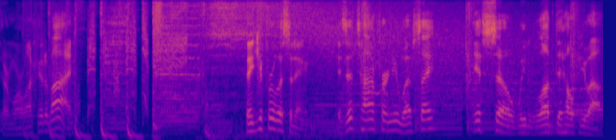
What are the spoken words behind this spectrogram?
they're more likely to buy. Thank you for listening. Is it time for a new website? If so, we'd love to help you out.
